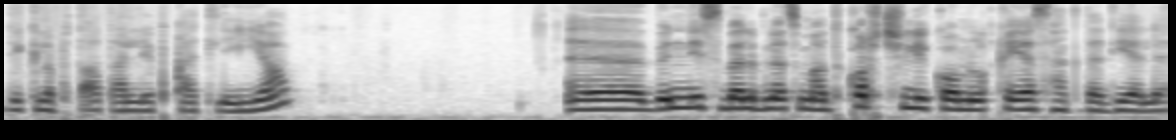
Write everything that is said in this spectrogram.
ديك البطاطا اللي بقات ليا. آه بالنسبة للبنات ما ذكرتش لكم القياس هكذا ديال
